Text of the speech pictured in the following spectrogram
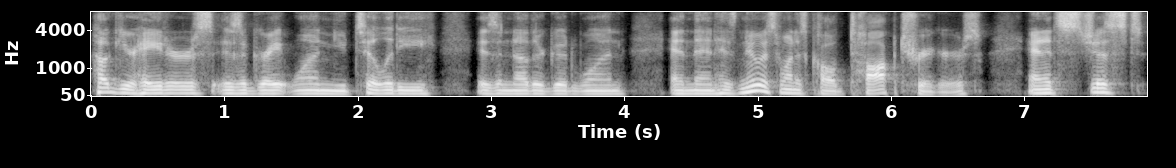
hug your haters is a great one. Utility is another good one. And then his newest one is called talk triggers. And it's just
